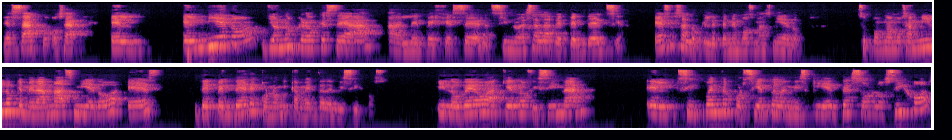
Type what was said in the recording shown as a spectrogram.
Exacto, o sea, el, el miedo yo no creo que sea al envejecer, sino es a la dependencia. Eso es a lo que le tenemos más miedo supongamos, a mí lo que me da más miedo es depender económicamente de mis hijos. Y lo veo aquí en la oficina, el 50% de mis clientes son los hijos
